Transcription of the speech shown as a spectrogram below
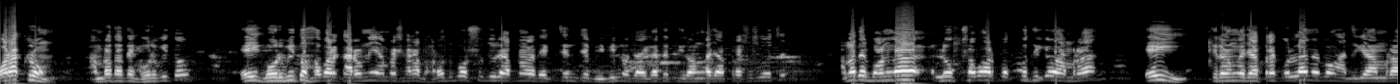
পরাক্রম। আমরা তাতে গর্বিত। এই গর্বিত হবার কারণে আমরা সারা ভারতবর্ষ জুড়ে আপনারা দেখছেন যে বিভিন্ন জায়গাতে তিরঙ্গা যাত্রা শুরু হয়েছে। আমাদের বনগা লোকসভার পক্ষ থেকেও আমরা এই তিরঙ্গা যাত্রা করলাম এবং আজকে আমরা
